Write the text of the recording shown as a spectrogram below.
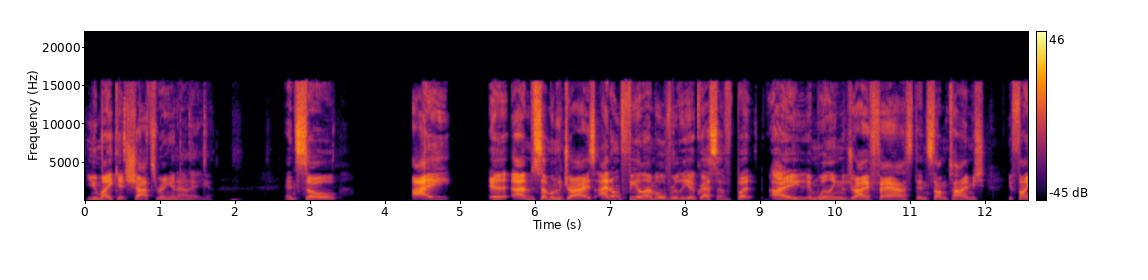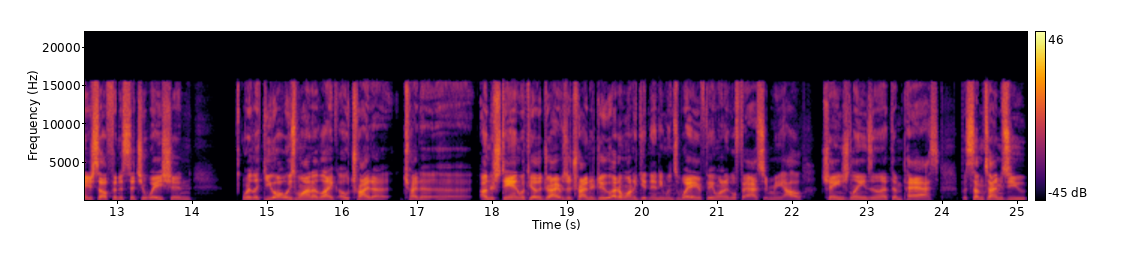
you might get shots ringing out at you. And so I uh, I'm someone who drives. I don't feel I'm overly aggressive, but I am willing to drive fast. And sometimes you find yourself in a situation where, like, you always want to, like, oh, try to try to uh, understand what the other drivers are trying to do. I don't want to get in anyone's way. If they want to go faster than me, I'll change lanes and let them pass. But sometimes you,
